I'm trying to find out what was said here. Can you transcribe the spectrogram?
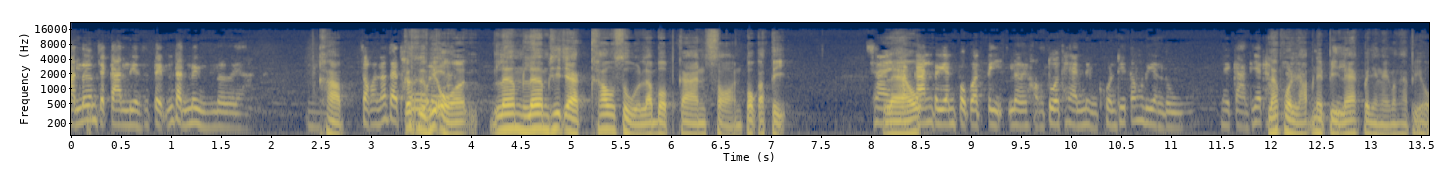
มาเริ่มจากการเรียน step ตั้งแต่หนึ่งเลยอะอืม ครับสอนตั้งแต่โทก็คือพี่โอเลยเริ่มเริ่มที่จะเข้าสู่ระบบการสอนปกติ ใช่ค่ะแล้วการเรียนปกติเลยของตัวแทนหนึ่งคนที่ต้องเรียนรู้ในการที่จะทำแล้วผลลัพธ์ในปีแรกเป็นยังไงบ้างครับพี่โอ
